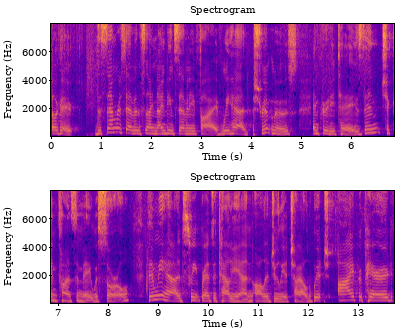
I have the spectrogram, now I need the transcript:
Okay, December 7th, 1975, we had shrimp mousse and crudités, then chicken consomme with sorrel. Then we had sweetbreads Italienne a la Julia Child, which I prepared.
